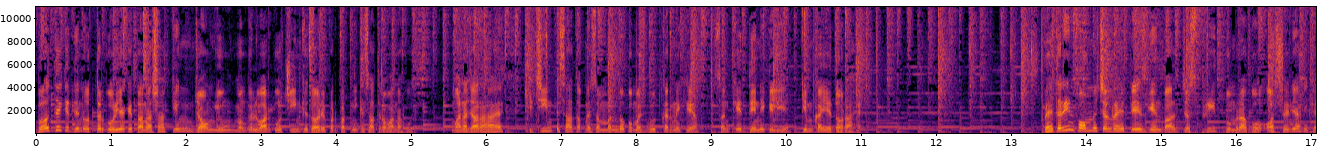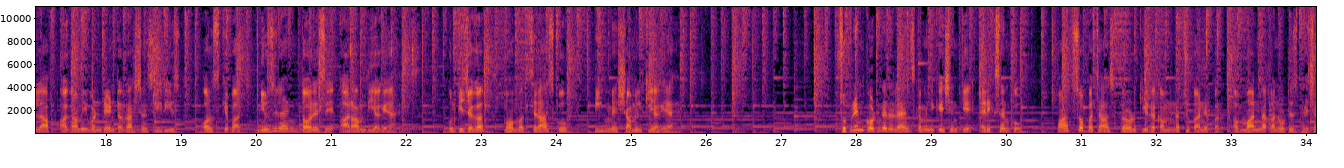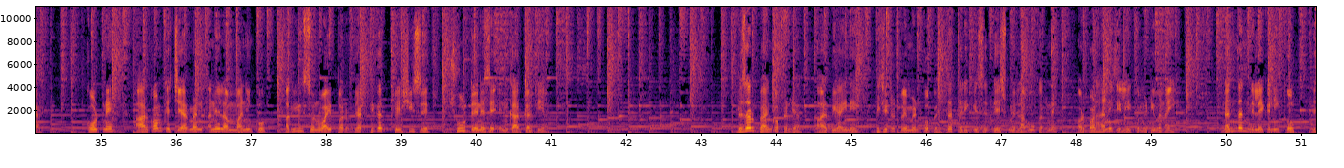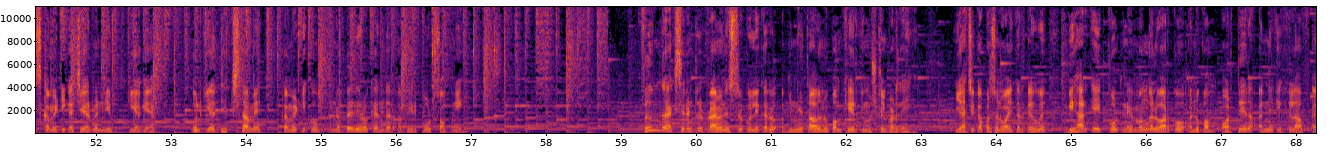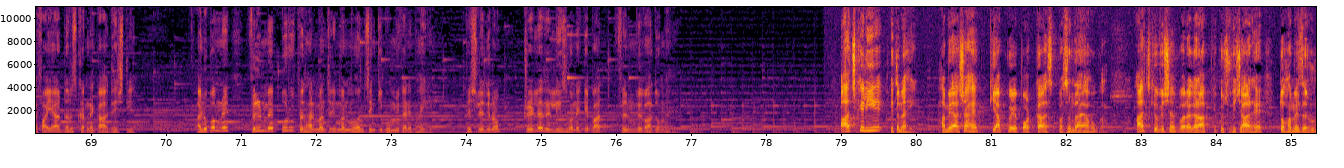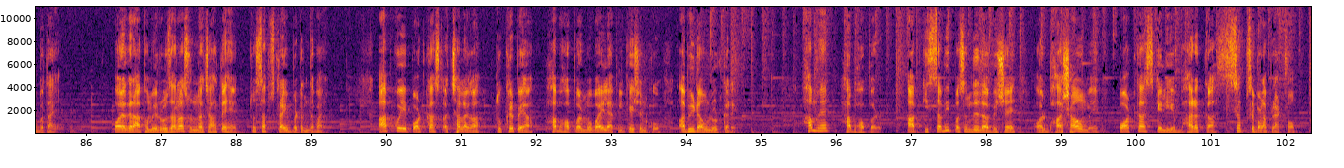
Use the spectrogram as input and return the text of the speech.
Birthday के दिन उत्तर Korea के तानाशाह किंग जोंग युंग मंगलवार को चीन के दौरे पर पत्नी के साथ रवाना हुए। माना जा रहा है कि चीन के साथ अपने संबंधों को मज़बूत करने के संकेत देने के लिए किम का यह दौरा है। बेहतरीन फॉर्म में चल रहे तेज गेंदबाज जसप्रीत बुमराह को ऑस्ट्रेलिया के खिलाफ आगामी वनडे इंटरनेशनल सीरीज़ और उसके बाद न्यूजीलैंड दौरे से आराम दिया गया है। उनकी जगह मोहम्मद सिराज को टीम में शामिल किया गया है। सुप्रीम कोर्ट ने रिलायंस कम्युनिकेशन के एरिक्सन को 550 करोड़ की रकम न चुकाने पर अवमानना का नोटिस भेजा है। कोर्ट ने आरकॉम के चेयरमैन अनिल अंबानी को अगली सुनवाई पर व्यक्तिगत पेशी से छूट देने से इनकार कर दिया। Reserve Bank of India, RBI ने डिजिटल पेमेंट को बेहतर तरीके से देश में लागू करने और बढ़ाने के लिए कमेटी बनाई है। नंदन नीलेकनी को इस कमेटी का चेयरमैन नियुक्त किया गया है। उनकी अध्यक्षता में कमेटी को 90 दिनों के अंदर अपनी रिपोर्ट सौंपनी है। Film The Accidental Prime Minister को लेकर अभिनेता अनुपम खेर की मुश्किल बढ़ गई है। याचिका पर सुनवाई करते हुए बिहार के एक कोर्ट ने मंगलवार को अनुपम और तेरह अन्य के खिलाफ एफआईआर दर्ज करने का आदेश दिया। अनुपम ने फ़िल्म में पूर्व प्रधानमंत्री मनमोहन सिंह की भूमिका निभाई है। पिछले दिनों ट्रेलर रिलीज़ होने के बाद फ़िल्म विवादों में है। आज के लिए इतना ही। हमें आशा है कि आपको यह पॉडकास्ट पसंद आया होगा। आज के विषय पर अगर आपके कुछ विचार हैं तो हमें ज़रूर बताएँ। और अगर आप हमें रोज़ाना सुनना चाहते हैं तो सब्सक्राइब बटन दबाएँ। आपको ये पॉडकास्ट अच्छा लगा तो कृपया हब हॉपर मोबाइल एप्लीकेशन को अभी डाउनलोड करें। हम हैं हब हॉपर आपकी सभी पसंदीदा विषय और भाषाओं में पॉडकास्ट के लिए भारत का सबसे बड़ा प्लेटफॉर्म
